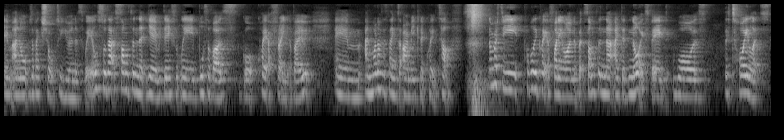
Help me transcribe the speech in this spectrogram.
Um, I know it was a big shock to Ewan as well. So that's something that, yeah, we definitely, both of us got quite a fright about. Um, and one of the things that are making it quite tough. Number three, probably quite a funny one, but something that I did not expect was the toilets.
